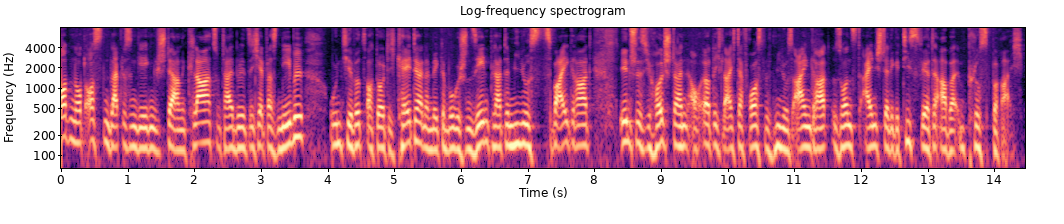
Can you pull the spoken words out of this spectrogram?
Norden, Nordosten bleibt es hingegen sternklar. Zum Teil bildet sich etwas Nebel und hier wird es auch deutlich kälter. In der Mecklenburgischen Seenplatte minus 2 Grad. In Schleswig-Holstein auch örtlich leichter Frost mit minus 1 Grad. Sonst einstellige Tiefstwerte, aber im Plusbereich.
